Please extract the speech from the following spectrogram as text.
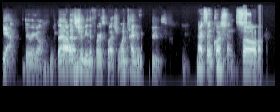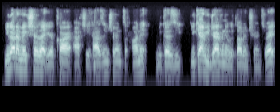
yeah, there we go. That, that should be the first question. What type of insurance? Excellent question. So you got to make sure that your car actually has insurance on it because you can't be driving it without insurance, right?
